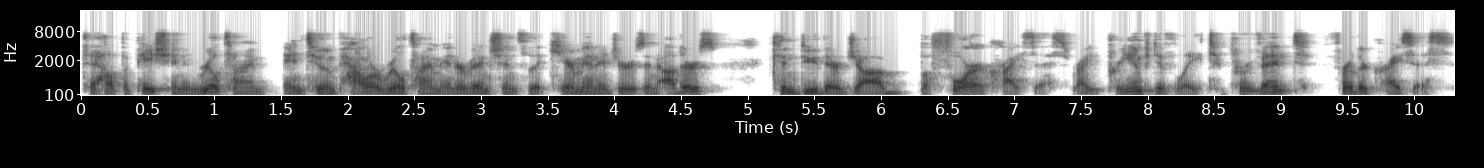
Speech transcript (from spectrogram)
to help a patient in real time and to empower real time intervention so that care managers and others can do their job before a crisis, right? Preemptively to prevent further crisis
